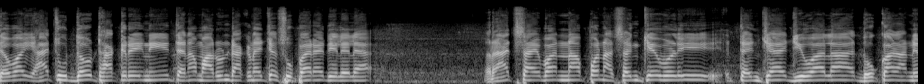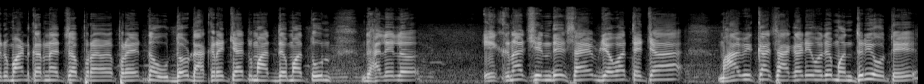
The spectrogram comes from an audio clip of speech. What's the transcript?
तेव्हा ह्याच उद्धव ठाकरेंनी त्यांना मारून टाकण्याच्या सुपाऱ्या दिलेल्या राजसाहेबांना पण असंख्य वेळी त्यांच्या जीवाला धोका निर्माण करण्याचा प्र प्रयत्न उद्धव ठाकरेच्याच माध्यमातून झालेलं. एकनाथ शिंदे साहेब जेव्हा त्याच्या महाविकास आघाडीमध्ये मंत्री होते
